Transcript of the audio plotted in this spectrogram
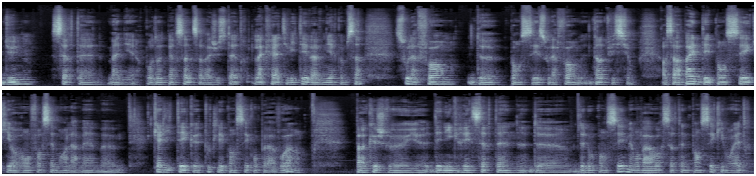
d'une certaine manière. Pour d'autres personnes, ça va juste être la créativité va venir comme ça sous la forme de pensée, sous la forme d'intuition. Alors ça va pas être des pensées qui auront forcément la même euh, qualité que toutes les pensées qu'on peut avoir. Pas que je veuille dénigrer certaines de, de nos pensées, mais on va avoir certaines pensées qui vont être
